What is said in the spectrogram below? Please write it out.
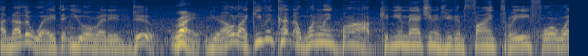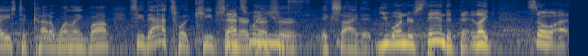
another way that you already do. Right. You know, like even cutting a one length bob. Can you imagine if you can find three, four ways to cut a one length bob? See, that's what keeps that's a hairdresser excited. You understand it. Like, so uh,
